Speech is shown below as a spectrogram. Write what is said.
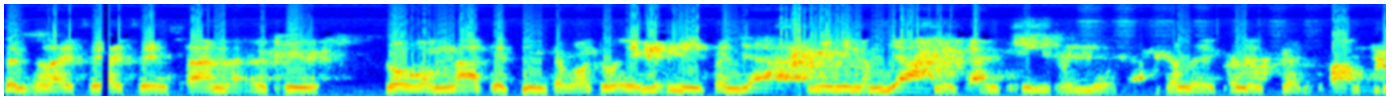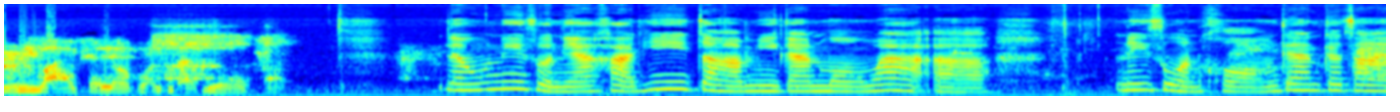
centralization อะก็คือรวบอำนาจก็จริงแต่ว่าตัวเองไม่มีปัญญาไม่มีน้ำยาในการคุมทั้งหมดอะก็เลยก็เลยเกิดความวุ่นวายไปเราหมดแบบนี้ครับแล้วในส่วนนี้ค่ะที่จะมีการมองว่า ในส่วนของการกระจาย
